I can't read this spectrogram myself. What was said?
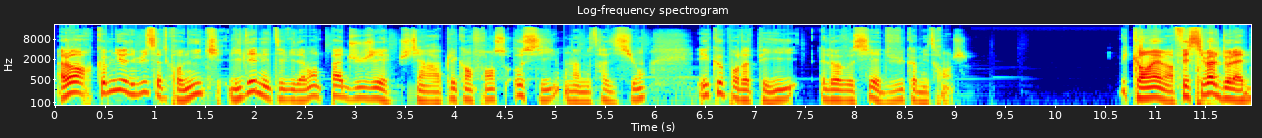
Alors, comme dit au début de cette chronique, l'idée n'est évidemment pas de juger. Je tiens à rappeler qu'en France aussi, on a nos traditions, et que pour d'autres pays, elles doivent aussi être vues comme étranges. Mais quand même, un festival de la b...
